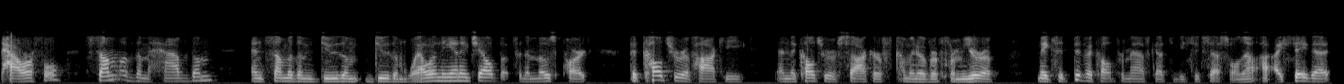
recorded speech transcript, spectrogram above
powerful. Some of them have them, and some of them do them do them well in the NHL. But for the most part, the culture of hockey and the culture of soccer coming over from Europe makes it difficult for mascots to be successful. Now, I say that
